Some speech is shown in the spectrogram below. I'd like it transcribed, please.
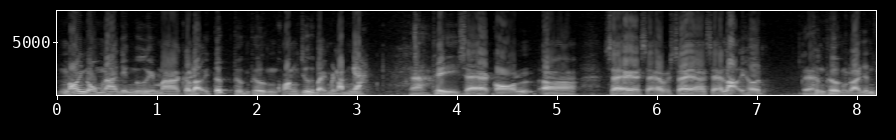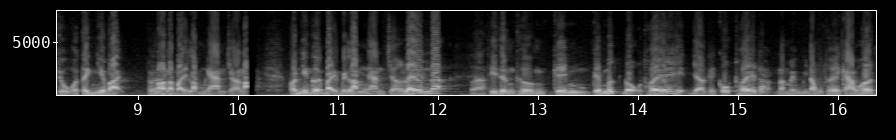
nói nôm na những người mà cái lợi tức thường thường khoảng dưới 75 ngàn À. thì sẽ có à, sẽ sẽ sẽ sẽ lợi hơn Dạ. thường thường là dân chủ có tính như vậy tôi nói là 75 ngàn trở lại còn những người 75 ngàn trở lên đó Dạ. thì thường thường cái cái mức độ thuế hiện giờ cái cốt thuế đó là mình bị đóng thuế cao hơn.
